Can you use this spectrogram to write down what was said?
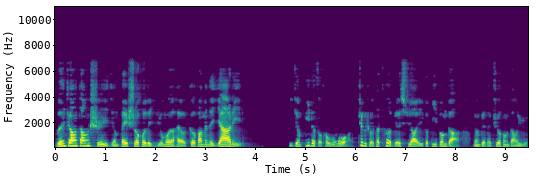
文章当时已经被社会的舆论还有各方面的压力，已经逼得走投无路了。这个时候他特别需要一个避风港，能给他遮风挡雨。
